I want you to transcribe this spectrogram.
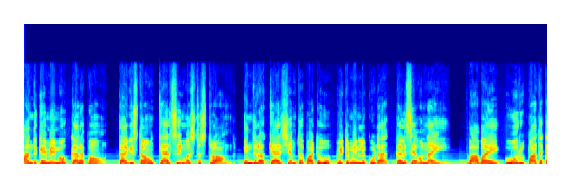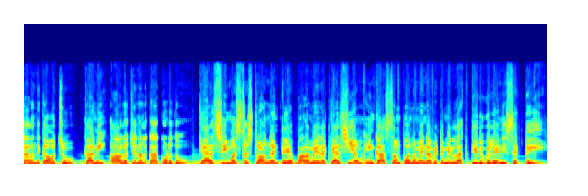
అందుకే మేము కలపం తాగిస్తాం కాల్షియం మస్ట్ స్ట్రాంగ్. ఇందులో కాల్షియంతో పాటు విటమిన్లు కూడా కలిసే ఉన్నాయి. బాబాయ్ ఊరు పాతకాలంది కావచ్చు కానీ ఆలోచనలు కాకూడదు. కాల్షియం మస్ట్ స్ట్రాంగ్ అంటే బలమైన కాల్షియం ఇంకా సంపూర్ణమైన విటమిన్ల తిరుగులేని శక్తి.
